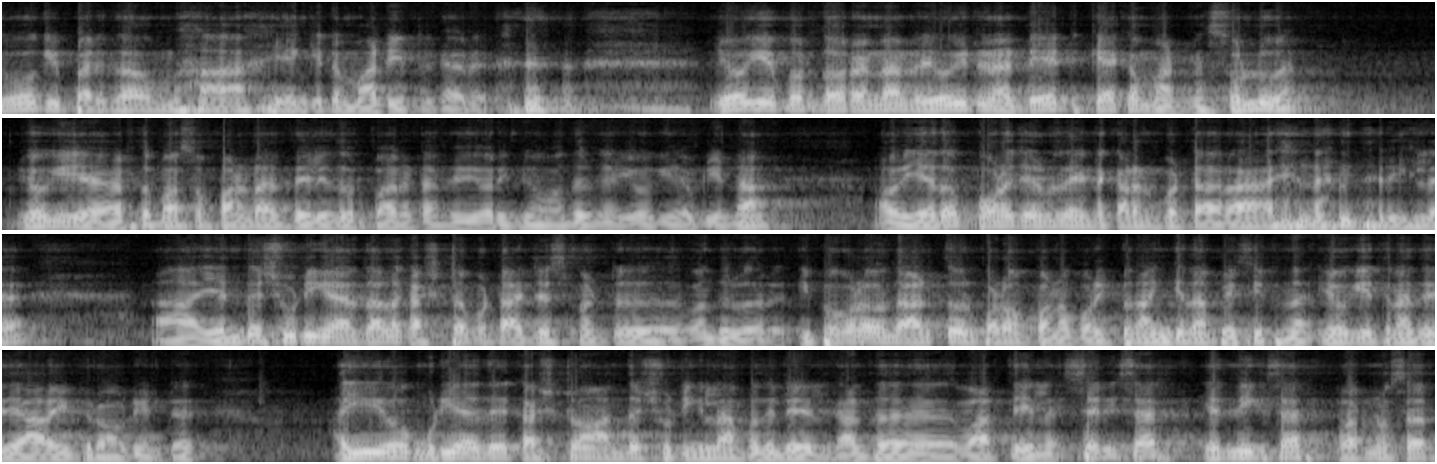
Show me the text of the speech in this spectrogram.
யோகி பரிதாபமாக என்கிட்ட மாட்டிகிட்டு இருக்காரு. யோகியை பொறுத்தவரை என்ன யோகிட்ட நான் டேட் கேட்க மாட்டேன் சொல்லுவேன். யோகி அடுத்த மாதம் பன்னெண்டாம் தேதியிலேருந்து ஒரு பதினெட்டாம் தேதி வரைக்கும் வந்துருங்க யோகி அப்படின்னா அவர் ஏதோ போன ஜென்மத்தில் என்ன கடன் பட்டாரா என்னன்னு தெரியல. எந்த ஷூட்டிங்காக இருந்தாலும் கஷ்டப்பட்டு அட்ஜஸ்ட் பண்ணிட்டு வந்துடுவார் இப்போ கூட வந்து அடுத்த ஒரு படம் பண்ண போகிறோம் இப்போ தான் இங்கே தான் பேசிகிட்டு இருந்தேன். யோகி எத்தனாம் தேதி ஆரம்பிக்கிறோம் அப்படின்ட்டு. ஐயோ முடியாது கஷ்டம் அந்த ஷூட்டிங்லாம் பதிலே இல்லை அந்த வார்த்தையே இல்லை. சரி சார் எதுனிக்கு சார்? வரணும் சார்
